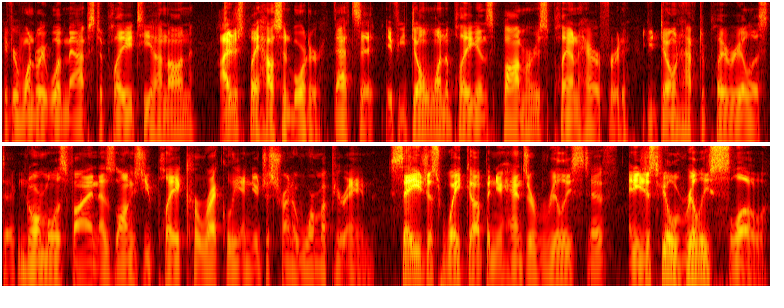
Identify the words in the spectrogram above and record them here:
if you're wondering what maps to play T-Hunt on, I just play House and Border. That's it. If you don't want to play against bombers, play on Hereford. You don't have to play realistic. Normal is fine as long as you play correctly and you're just trying to warm up your aim. Say you just wake up and your hands are really stiff and you just feel really slow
